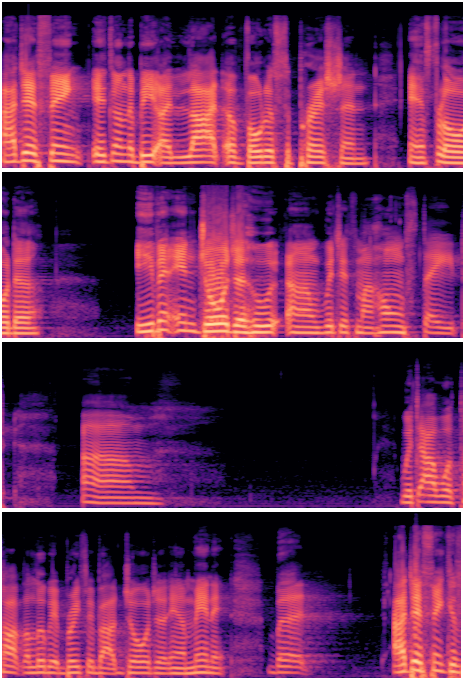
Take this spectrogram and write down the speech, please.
I just think it's gonna be a lot of voter suppression in Florida, even in Georgia, who um, which is my home state. Um, which I will talk a little bit briefly about Georgia in a minute, but I just think it's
